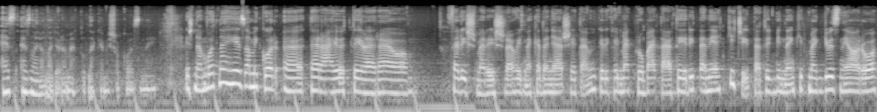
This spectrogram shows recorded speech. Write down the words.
ez, ez nagyon nagy örömet tud nekem is okozni. És nem volt nehéz, amikor te rájöttél erre a felismerésre, hogy neked a nyersétel működik, hogy megpróbáltál téríteni egy kicsit, tehát hogy mindenkit meggyőzni arról,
